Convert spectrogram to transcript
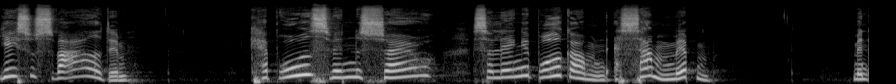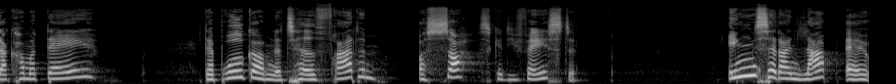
Jesus svarede dem, Kan brudsvendene sørge, så længe brudgommen er sammen med dem? Men der kommer dage, da brudgommen er taget fra dem, og så skal de faste. Ingen sætter en lap af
